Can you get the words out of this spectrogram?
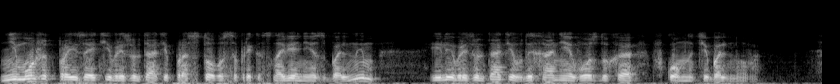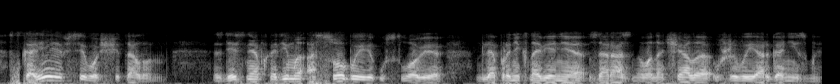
не может произойти в результате простого соприкосновения с больным или в результате вдыхания воздуха в комнате больного. Скорее всего, считал он, здесь необходимы особые условия для проникновения заразного начала в живые организмы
